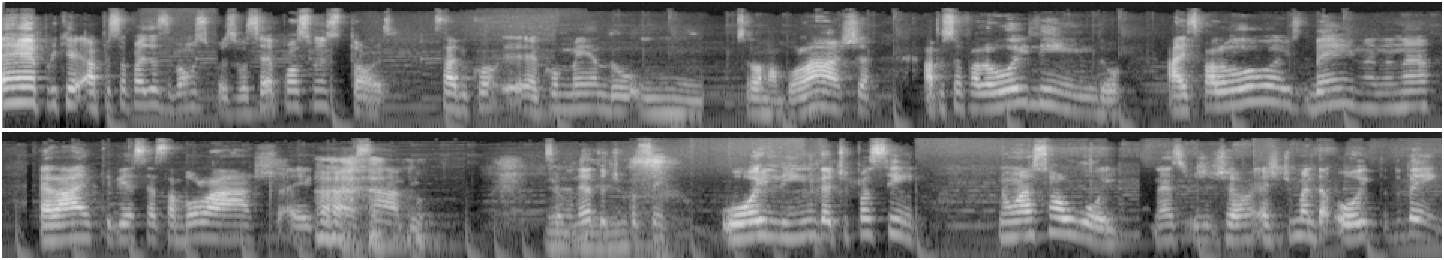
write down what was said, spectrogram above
É, porque a pessoa faz assim, vamos supor, se você posta um stories, sabe, é, comendo um, sei lá, uma bolacha, a pessoa fala, oi, lindo. Aí você fala, oi, bem, nananã. Ela, ai, queria ser essa bolacha. Aí sabe? Você entendeu? Deus. Tipo assim, o oi lindo é tipo assim, não é só o oi, né? A gente, manda oi, tudo bem.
